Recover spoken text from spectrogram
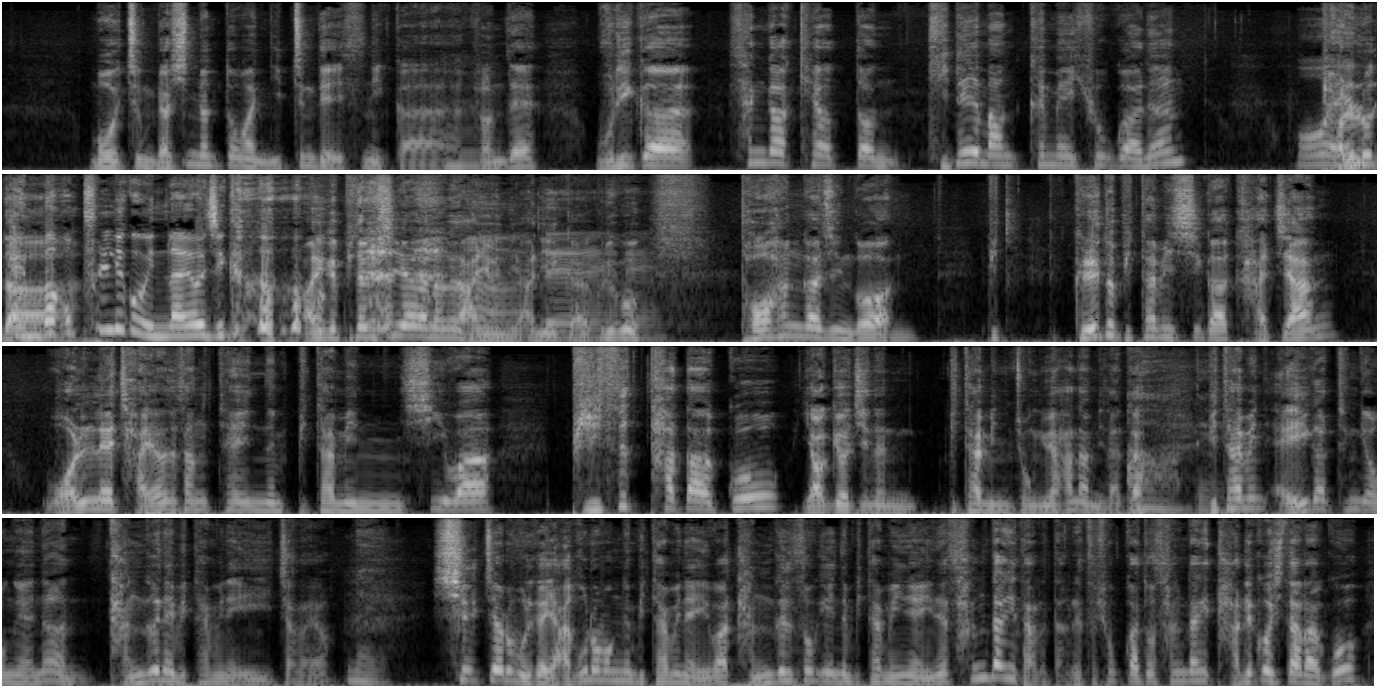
뭐 지금 몇십 년 동안 입증돼 있으니까 음. 그런데 우리가 생각해왔던 기대만큼의 효과는 어, 별로다. 엠바고 풀리고 있나요 지금? 아니 그러니까 비타민 C가 나는 아니 아, 아니니까요. 네, 그리고 네. 더한 가지인 건 비, 그래도 비타민 C가 가장 원래 자연 상태에 있는 비타민 C와 비슷하다고 여겨지는 비타민 종류의 하나입니다. 그러니까 아, 네. 비타민 A 같은 경우에는 당근의 비타민 A 있잖아요. 네. 실제로 우리가 약으로 먹는 비타민 A와 당근 속에 있는 비타민 A는 상당히 다르다. 그래서 효과도 상당히 다를 것이다라고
